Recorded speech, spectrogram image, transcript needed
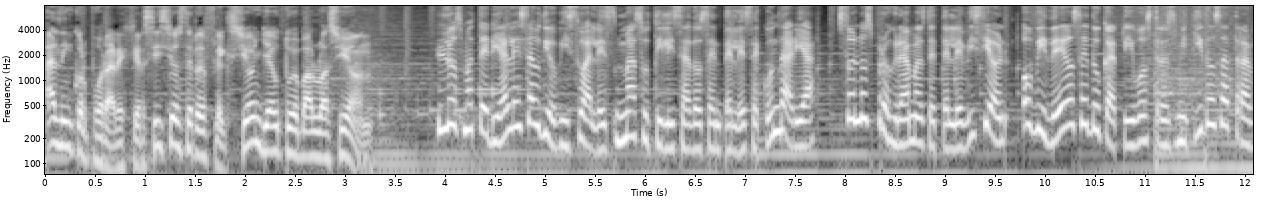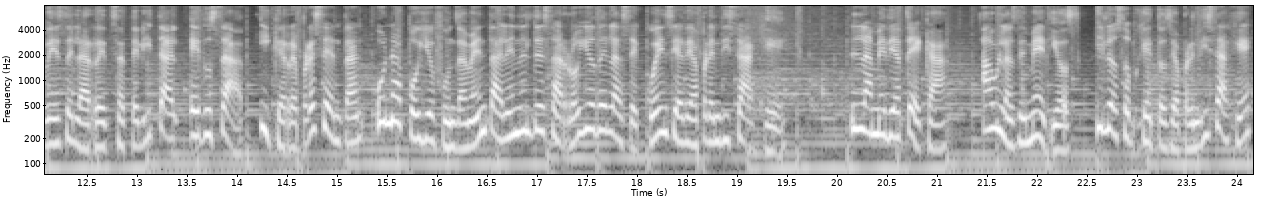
al incorporar ejercicios de reflexión y autoevaluación. Los materiales audiovisuales más utilizados en telesecundaria son los programas de televisión o videos educativos transmitidos a través de la red satelital EduSat y que representan un apoyo fundamental en el desarrollo de la secuencia de aprendizaje. La mediateca aulas de medios y los objetos de aprendizaje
